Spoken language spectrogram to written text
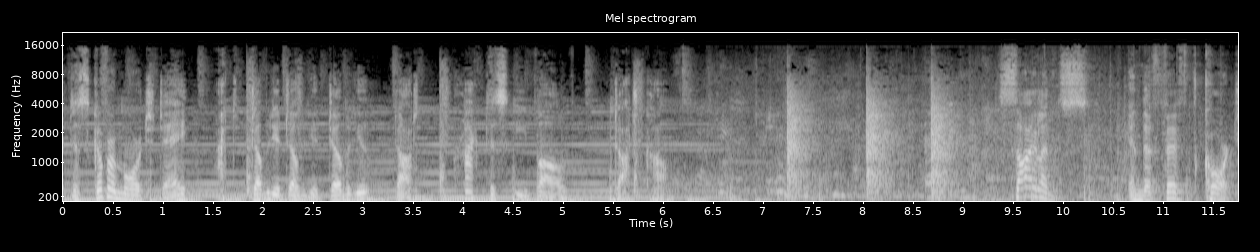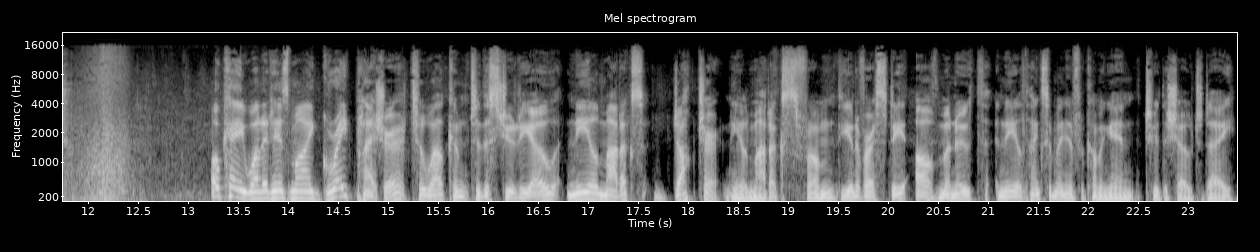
Discover more today at www.practiceevolve.com. Silence in the fifth court. Okay, well, it is my great pleasure to welcome to the studio Neil Maddox, Dr. Neil Maddox from the University of Maynooth. Neil, thanks a million for coming in to the show today.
